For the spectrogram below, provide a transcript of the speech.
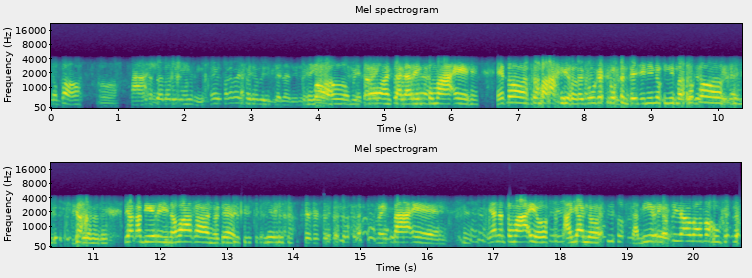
Ito po. Oh. Tae. Kadiri. Ito, ito ang salaring tumae. Ito, tumayo. Nagugat ko hindi ininom ni Mako po. Yung kadiri, nawakan. May tae. Yan ang tumayo. Ayan o. Kadiri. Kasi yung mamahugat na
